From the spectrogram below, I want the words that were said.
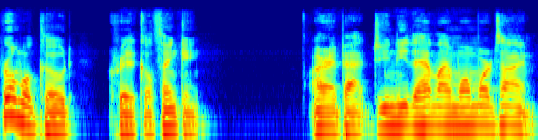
promo code critical thinking. All right, Pat, do you need the headline one more time?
